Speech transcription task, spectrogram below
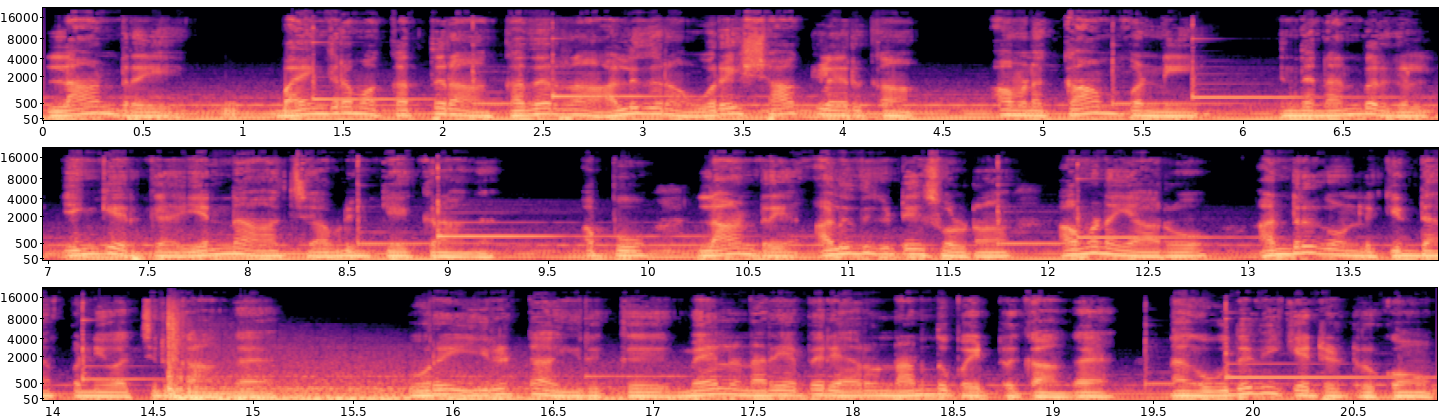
லாண்ட்ரே பயங்கரமா கத்துறான் கதறான் அழுகுறான் ஒரே ஷாக்ல இருக்கான். அவனை காம் பண்ணி இந்த நண்பர்கள் எங்க இருக்க? என்ன ஆச்சு? அப்படின்னு கேட்குறாங்க அப்போ லாண்ட்ரே அழுதுகிட்டே சொல்றான் அவனை யாரோ அண்டர்கிரவுண்ட்ல கிட்னாப் பண்ணி வச்சிருக்காங்க. ஒரே இருட்டா இருக்கு. மேல நிறைய பேர் யாரோ நடந்து போயிட்டு இருக்காங்க நாங்க உதவி கேட்டுட்டு இருக்கோம்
